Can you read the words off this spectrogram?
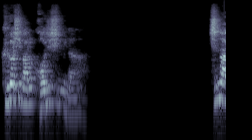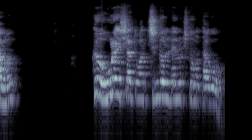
그것이 바로 거짓입니다. 진화론, 그 오랜 시간 동안 증거를 내놓지도 못하고,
